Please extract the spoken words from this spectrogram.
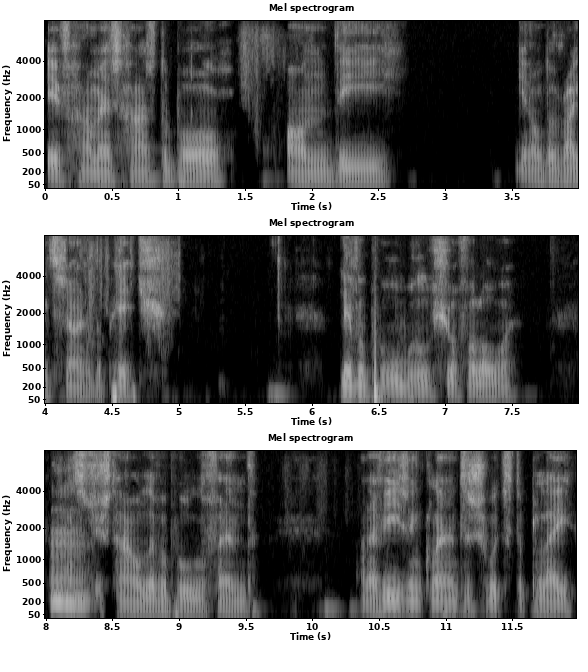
if James has the ball on the, you know, the right side of the pitch, Liverpool will shuffle over. Mm. That's just how Liverpool defend. And if he's inclined to switch the play,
